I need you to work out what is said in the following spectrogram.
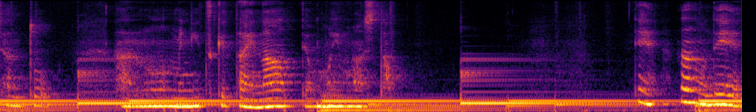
ちゃんとあの身につけたいなって思いました。でなので、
